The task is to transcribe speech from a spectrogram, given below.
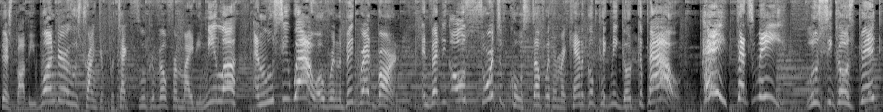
There's Bobby Wonder, who's trying to protect Pflugerville from Mighty Mila, and Lucy Wow over in the Big Red Barn, inventing all sorts of cool stuff with her mechanical pygmy goat Kapow. Hey, that's me! Lucy goes big,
